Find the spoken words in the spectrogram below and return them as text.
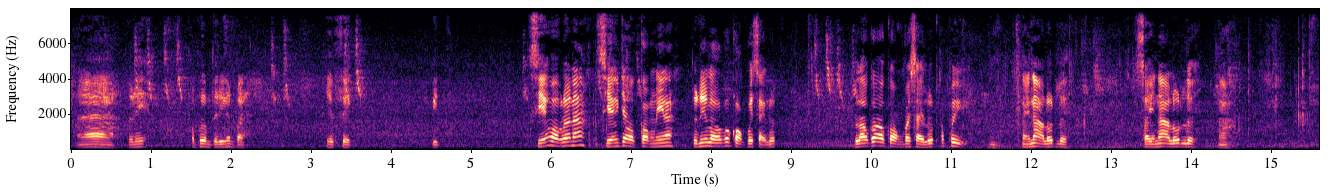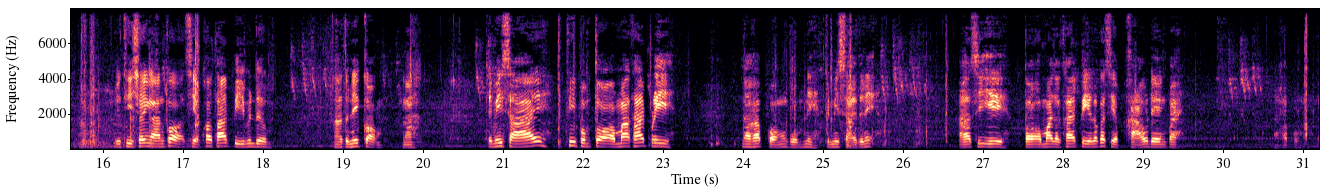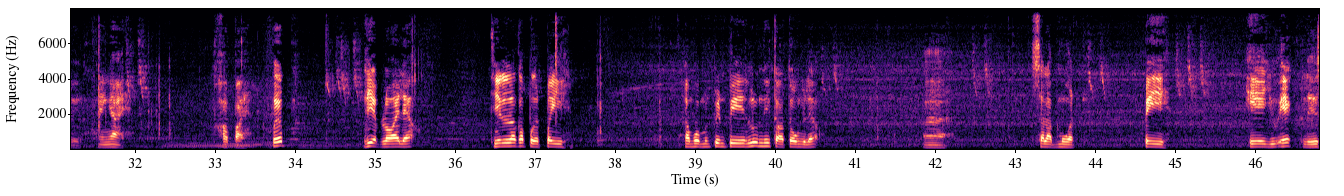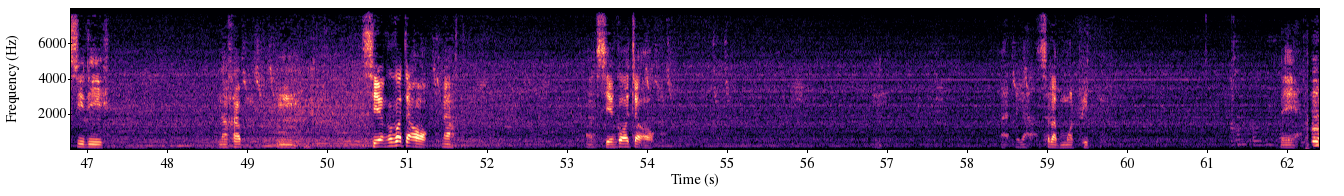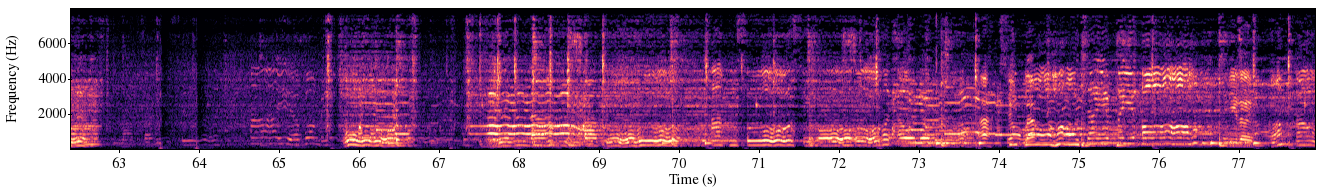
อ่าตัวนี้ก็เพิ่มตัวนี้ขึ้นไปเอฟเฟกปิด เสียงออกแล้วนะ เสียงจะออกกล่องนี้นะตัวนี้เราก็กล่องไปใส่รถ เราก็เอากล่องไปใส่รถครับพี่ในหน้ารถเลย ใส่หน้ารถเลยนะ วิธีใช้งานก็เสียบเข้าท้ายปีเหมือนเดิมนะตัวนี้กล่องนะจะมีสายที่ผมต่อออกมาท้ายปีนะครับกล่องของผมนี่จะมีสายตัวนี้ RCA ต่อออกมาจากท้ายปีแล้วก็เสียบขาวแดงไปนะครับผมเออง่ายๆเข้าไปปุ๊บเรียบร้อยแล้ว ทีนี้เราก็เปิดปีของผมมันเป็นปีรุ่นที่ต่อตรงอยู่แล้วอ่าสลับหมวดปี AUX หรือ CD นะครับเสียงเขาก็จะออกนะเสียงก็จะออกอะนี่นะสลับหมดผิด นี่โอ้เรื่องน้ำตาโตอักสู้สิโอเอาดอกอะเสียง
